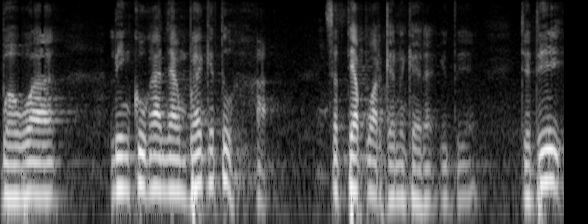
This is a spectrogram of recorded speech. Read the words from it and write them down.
bahwa lingkungan yang baik itu hak setiap warga negara gitu ya. Jadi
